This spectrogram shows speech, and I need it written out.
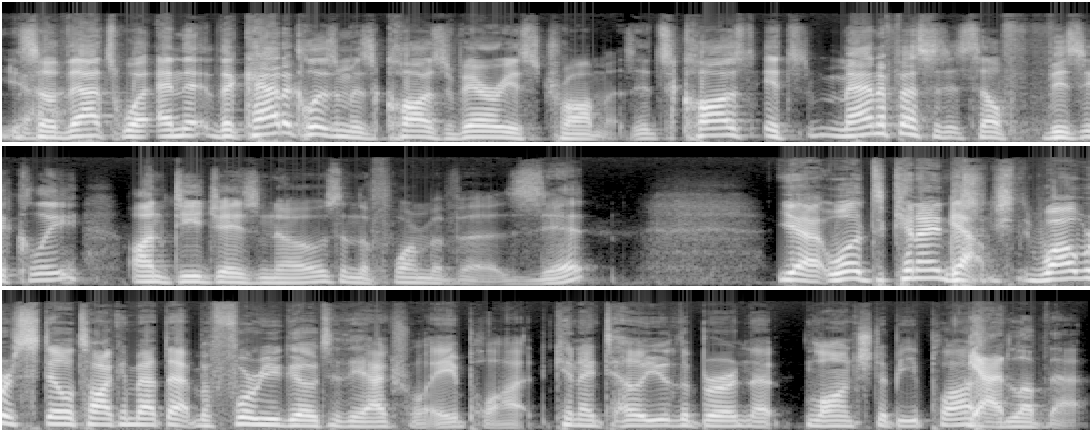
Yeah. So that's what, and the, the cataclysm has caused various traumas. It's caused, it's manifested itself physically on DJ's nose in the form of a zit. Yeah, well, can I Yeah. while we're still talking about that before you go to the actual A plot, can I tell you the burn that launched a B plot? Yeah, I'd love that.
